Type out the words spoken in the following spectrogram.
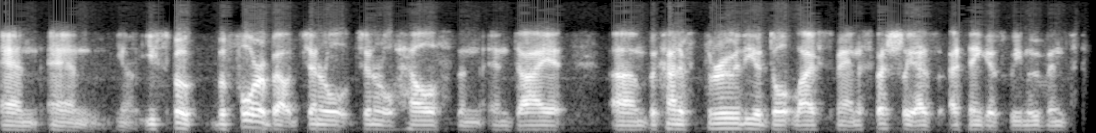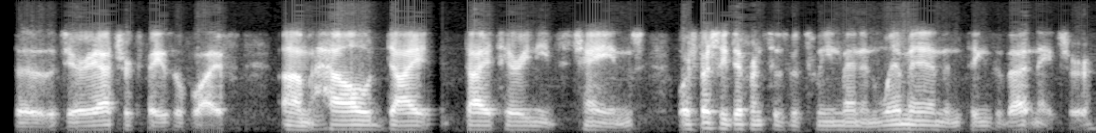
and and you know you spoke before about general general health and, and diet, um, but kind of through the adult lifespan, especially as I think as we move into the, the geriatric phase of life, um, how diet dietary needs change, or especially differences between men and women and things of that nature.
